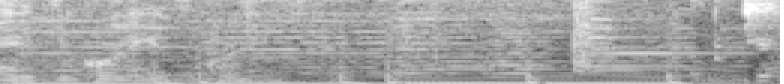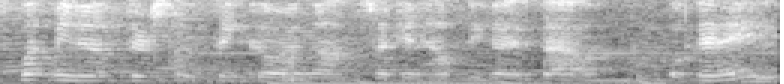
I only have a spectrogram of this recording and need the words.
It's recording, it's recording. It's recording. Just let me know if there's something going on so I can help you guys out, okay?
